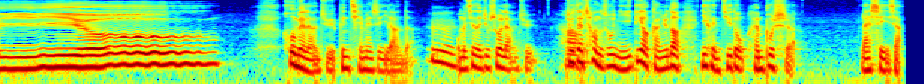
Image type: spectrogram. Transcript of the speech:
理由。后面两句跟前面是一样的。嗯，我们现在就说两句，就在唱的时候，你一定要感觉到你很激动、很不舍。来试一下。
